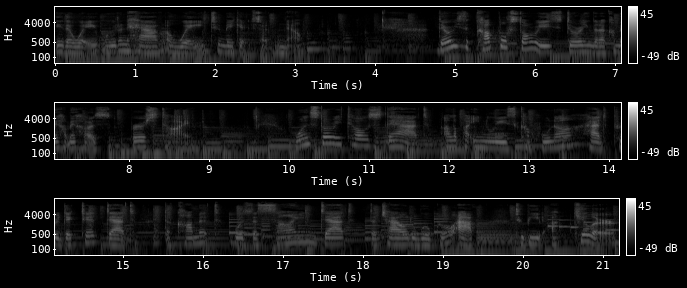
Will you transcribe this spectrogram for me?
Either way, we don't have a way to make it certain now. There is a couple of stories during the Kamehameha's birth time. One story tells that Alapa'inui's kahuna had predicted that the comet was a sign that the child will grow up to be a killer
